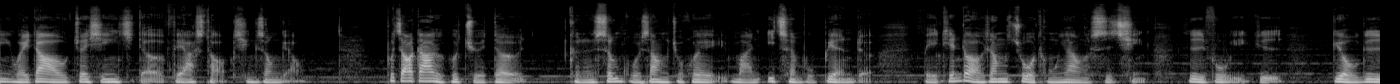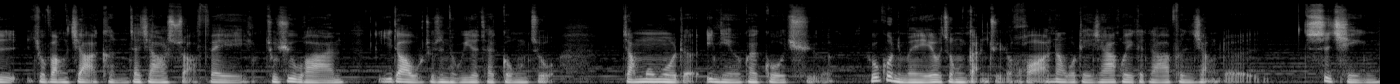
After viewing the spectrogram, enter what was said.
迎回到最新一集的 Fast Talk 轻松聊。不知道大家有没有觉得，可能生活上就会蛮一成不变的，每天都好像做同样的事情，日复一日，六日就放假，可能在家耍废、出去玩，一到五就是努力的在工作，这样默默的一年又快过去了。如果你们也有这种感觉的话，那我等一下会跟大家分享的事情，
